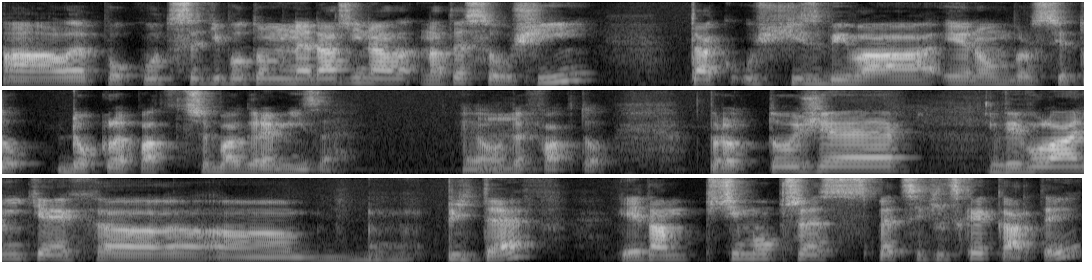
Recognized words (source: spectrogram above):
Ale pokud se ti potom nedaří na, na té souší, tak už ti zbývá jenom prostě to doklepat třeba k remíze. Jo, hmm. de facto. Protože vyvolání těch uh, bitev je tam přímo přes specifické karty,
